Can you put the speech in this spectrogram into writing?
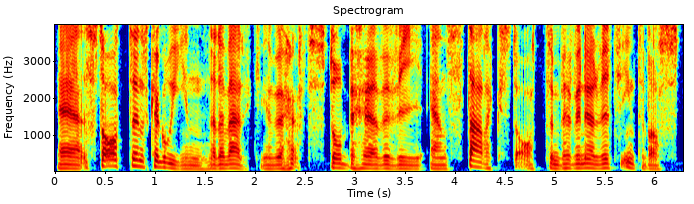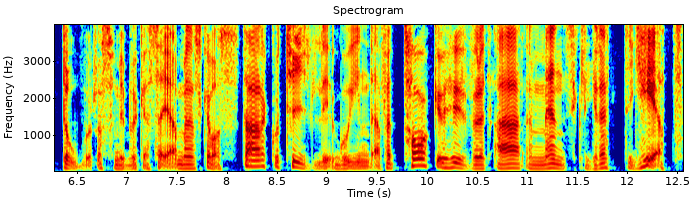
eh, staten ska gå in när det verkligen behövs. Då behöver vi en stark stat. Den behöver nödvändigtvis inte vara stor som vi brukar säga, men den ska vara stark och tydlig och gå in där. För tak över huvudet är en mänsklig rättighet.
